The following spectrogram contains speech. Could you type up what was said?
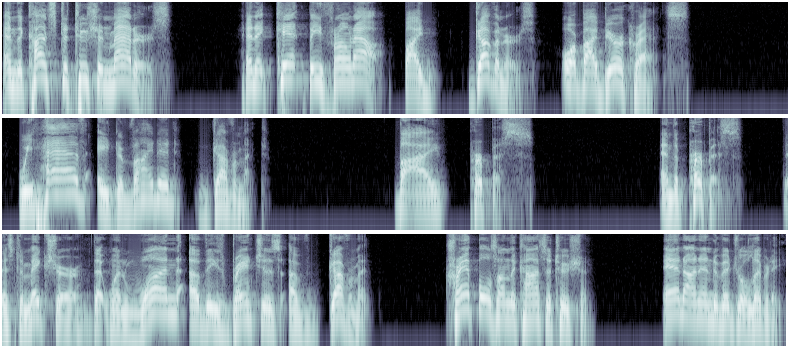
And the Constitution matters. And it can't be thrown out by governors or by bureaucrats. We have a divided government by purpose. And the purpose is to make sure that when one of these branches of government tramples on the Constitution and on individual liberty,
